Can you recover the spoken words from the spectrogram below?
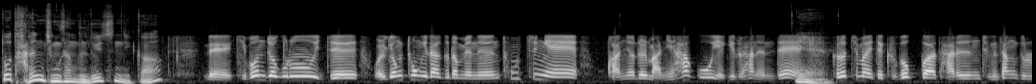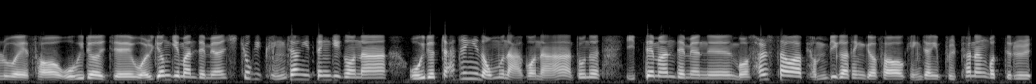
또 다른 증상들도 있습니까? 네, 기본적으로 이제 월경통이라 그러면은 통증에 관여를 많이 하고 얘기를 하는데 예. 그렇지만 이제 그것과 다른 증상들로 해서 오히려 이제 월경기만 되면 식욕이 굉장히 땡기거나 오히려 짜증이 너무 나거나 또는 이때만 되면은 뭐 설사와 변비가 생겨서 굉장히 불편한 것들을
